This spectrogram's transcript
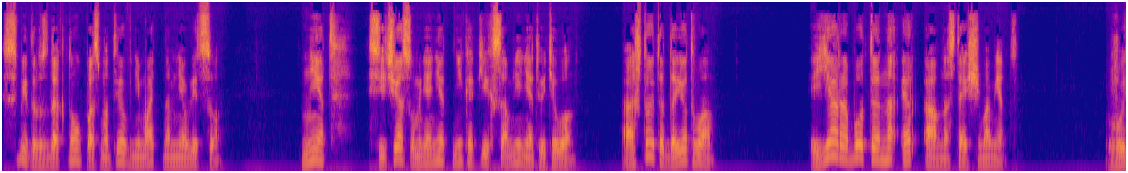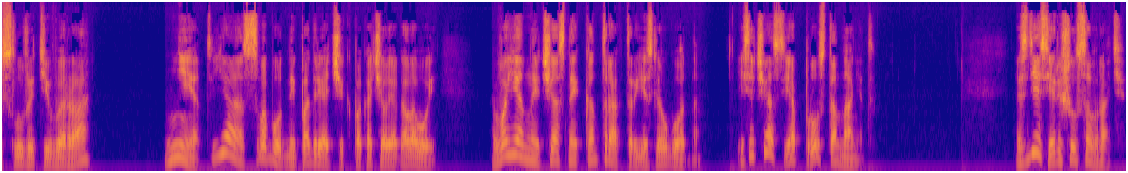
Смит вздохнул, посмотрел внимательно мне в лицо. «Нет, сейчас у меня нет никаких сомнений», — ответил он. «А что это дает вам?» Я работаю на РА в настоящий момент. Вы служите в РА? Нет, я свободный подрядчик, покачал я головой. Военный частный контрактор, если угодно. И сейчас я просто нанят. Здесь я решил соврать.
